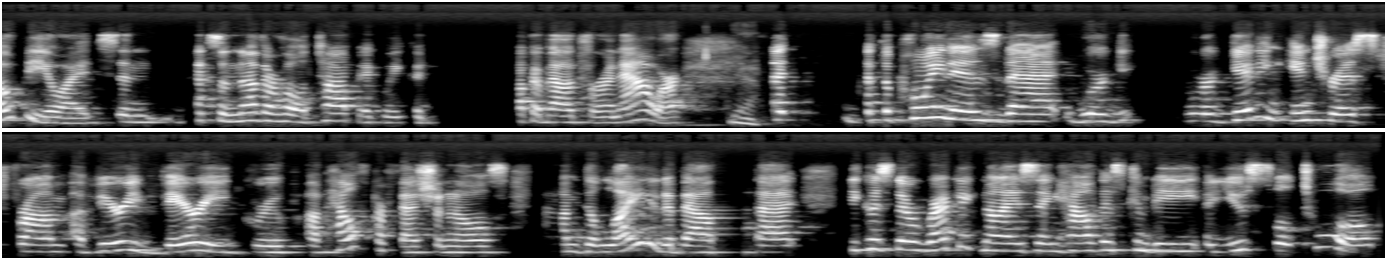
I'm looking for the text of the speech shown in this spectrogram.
opioids. And that's another whole topic we could talk about for an hour. Yeah. But, but the point is that we're we're getting interest from a very varied group of health professionals I'm delighted about that because they're recognizing how this can be a useful tool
